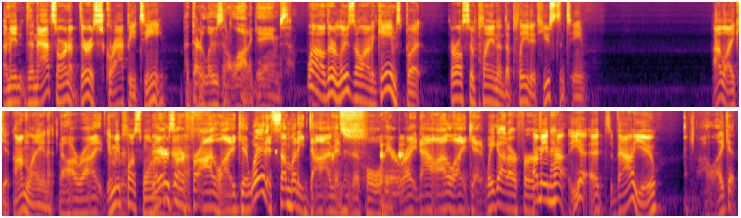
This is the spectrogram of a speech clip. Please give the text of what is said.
I mean, the Nats aren't a, they're a scrappy team. but they're losing a lot of games. Well, they're losing a lot of games, but they're also playing a depleted Houston team. I like it. I'm laying it. All right. Give me plus one There's our. Fir- I like it. Wait, is somebody dive into this hole here right now? I like it. We got our first. I mean, how? Yeah, it's value. I like it.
